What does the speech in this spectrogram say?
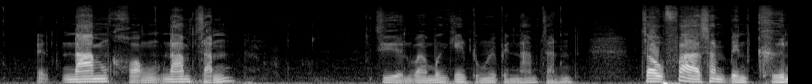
ำน้ำของน้ำสันเชื่อนว่าเมืองเก่งตุงนี่เป็นน้ำสัน เจ้าฟ้าสั้นเป็นขืน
